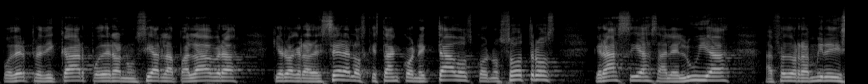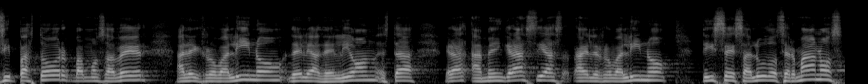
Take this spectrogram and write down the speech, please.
poder predicar, poder anunciar la palabra. Quiero agradecer a los que están conectados con nosotros. Gracias, aleluya. Alfredo Ramírez dice, pastor, vamos a ver. Alex Robalino, Delia de León, está, amén, gracias. Alex Robalino dice, saludos hermanos.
